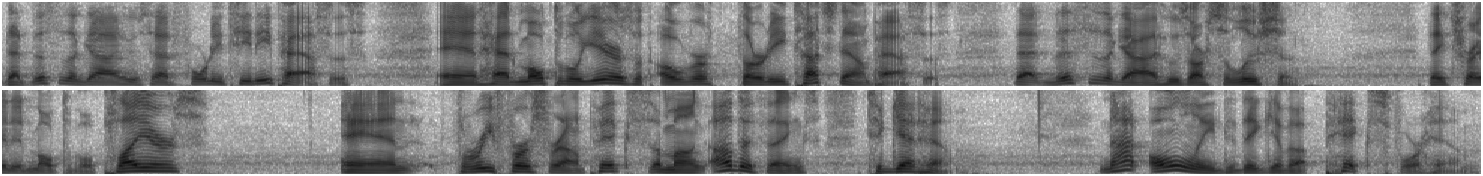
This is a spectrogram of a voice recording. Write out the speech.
That this is a guy who's had 40 TD passes and had multiple years with over 30 touchdown passes. That this is a guy who's our solution. They traded multiple players and three first round picks, among other things, to get him. Not only did they give up picks for him,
